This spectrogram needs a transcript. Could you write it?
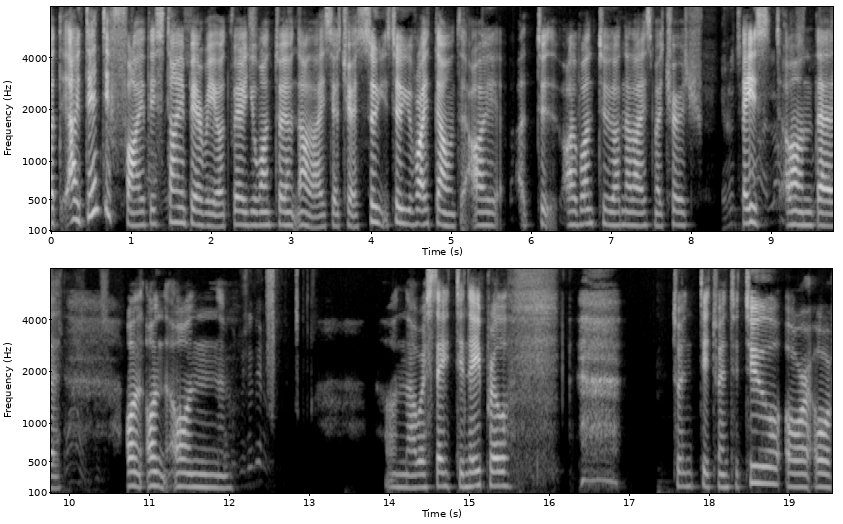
but identify this time period where you want to analyze your church. So, so you write down that I uh, to, I want to analyze my church based on the on on on on our state in April 2022 or or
